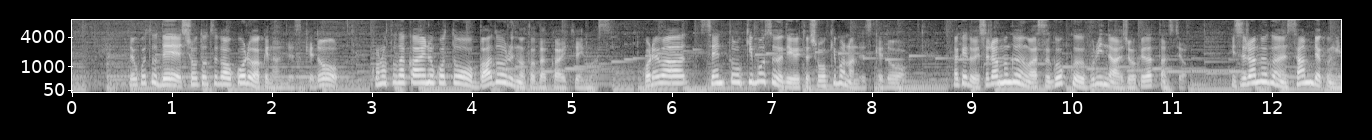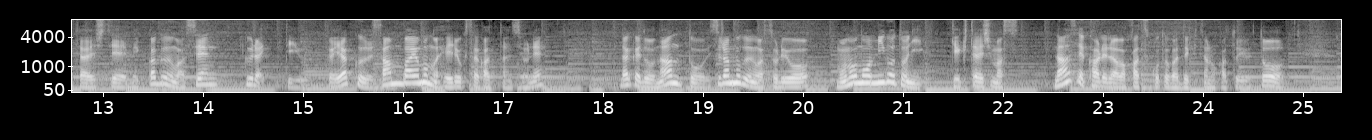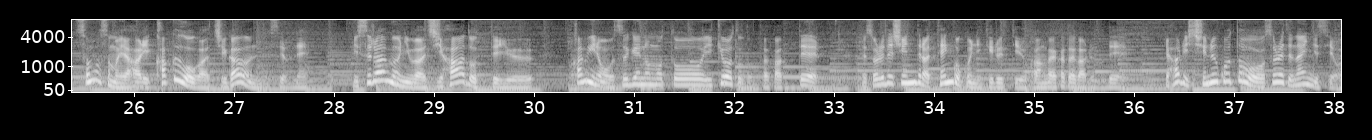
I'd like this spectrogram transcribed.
ということで衝突が起こるわけなんですけどこの戦いのことをバドルの戦いと言います。これは戦闘規模数でいうと小規模なんですけどだけどイスラム軍はすごく不利な状況だったんですよ。イスラム軍300に対してメッカ軍は1000ぐらいっていう約3倍もの兵力差があったんですよね。だけどなんとイスラム軍はそれをものの見事に撃退します。なぜ彼らは勝つことができたのかというとそもそもやはり覚悟が違うんですよね。イスラムにはジハードっていう神のお告げのもと異教徒と戦ってそれで死んだら天国に生きるっていう考え方があるのでやはり死ぬことを恐れてないんですよ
